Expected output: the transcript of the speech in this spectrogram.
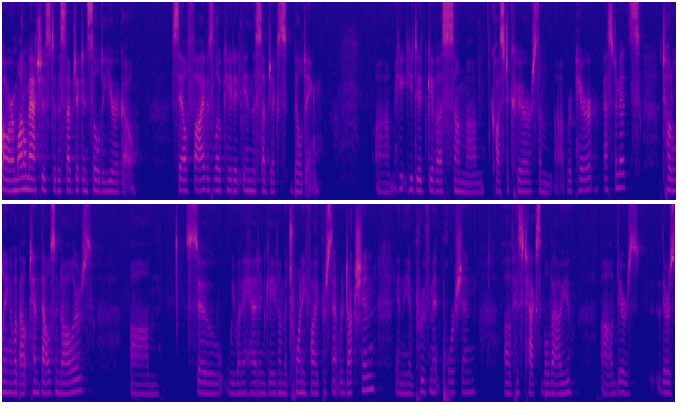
are model matches to the subject and sold a year ago. Sale five is located in the subject's building. Um, he, he did give us some um, cost to cure, some uh, repair estimates totaling of about $10,000. Um, so we went ahead and gave him a 25% reduction in the improvement portion of his taxable value. Um, there's, there's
